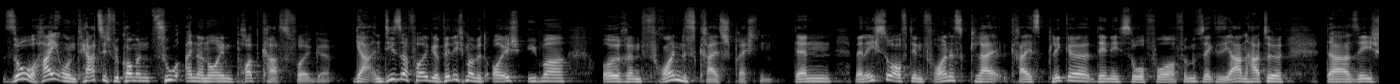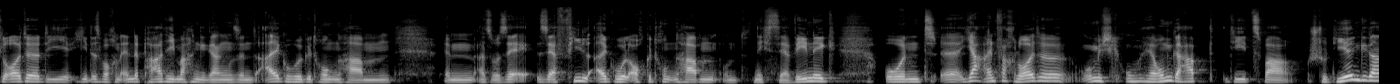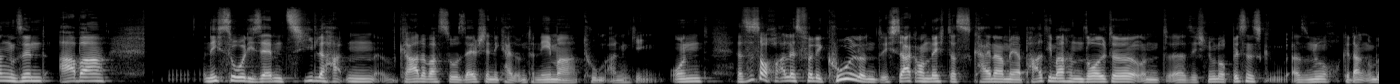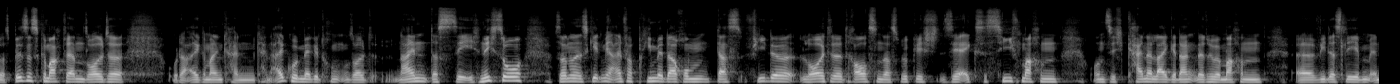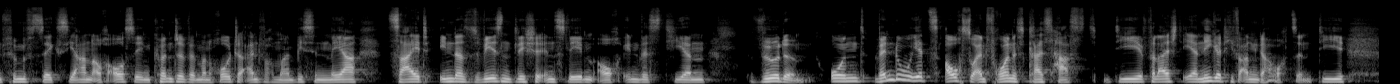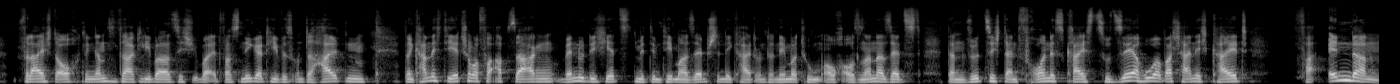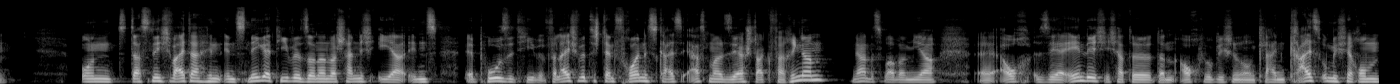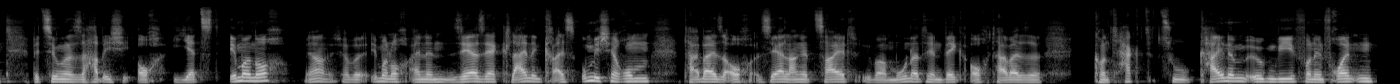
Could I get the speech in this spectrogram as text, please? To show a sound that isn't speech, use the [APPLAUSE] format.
So, hi und herzlich willkommen zu einer neuen Podcast-Folge. Ja, in dieser Folge will ich mal mit euch über euren Freundeskreis sprechen. Denn wenn ich so auf den Freundeskreis blicke, den ich so vor fünf, sechs Jahren hatte, da sehe ich Leute, die jedes Wochenende Party machen gegangen sind, Alkohol getrunken haben, ähm, also sehr, sehr viel Alkohol auch getrunken haben und nicht sehr wenig. Und äh, ja, einfach Leute um mich herum gehabt, die zwar studieren gegangen sind, aber nicht so dieselben Ziele hatten, gerade was so Selbstständigkeit, Unternehmertum anging. Und das ist auch alles völlig cool und ich sage auch nicht, dass keiner mehr Party machen sollte und äh, sich nur noch Business, also nur noch Gedanken über das Business gemacht werden sollte oder allgemein kein, kein Alkohol mehr getrunken sollte. Nein, das sehe ich nicht so, sondern es geht mir einfach primär darum, dass viele Leute da draußen das wirklich sehr exzessiv machen und sich keinerlei Gedanken darüber machen, äh, wie das Leben in fünf, sechs Jahren auch aussehen könnte, wenn man heute einfach mal ein bisschen mehr Zeit in das Wesentliche ins Leben auch investieren würde. Und wenn du jetzt auch so einen Freundeskreis hast, die vielleicht eher negativ angehaucht sind, die vielleicht auch den ganzen Tag lieber sich über etwas Negatives unterhalten, dann kann ich dir jetzt schon mal vorab sagen, wenn du dich jetzt mit dem Thema Selbstständigkeit, Unternehmertum auch auseinandersetzt, dann wird sich dein Freundeskreis zu sehr hoher Wahrscheinlichkeit verändern und das nicht weiterhin ins Negative, sondern wahrscheinlich eher ins äh, Positive. Vielleicht wird sich dein Freundeskreis erstmal sehr stark verringern. Ja, das war bei mir äh, auch sehr ähnlich. Ich hatte dann auch wirklich nur einen kleinen Kreis um mich herum, beziehungsweise habe ich auch jetzt immer noch, ja, ich habe immer noch einen sehr, sehr kleinen Kreis um mich herum, teilweise auch sehr lange Zeit, über Monate hinweg, auch teilweise Kontakt zu keinem irgendwie von den Freunden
